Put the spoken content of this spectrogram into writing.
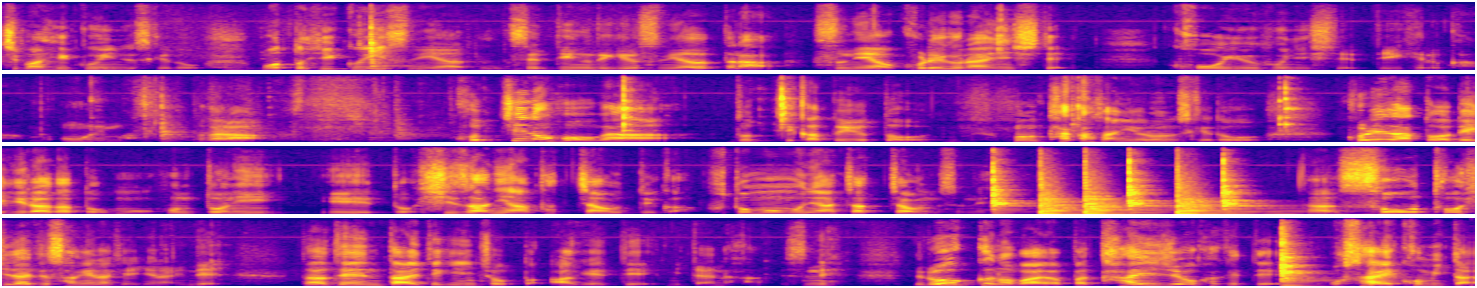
一番低いんですけどもっと低いスネアセッティングできるスネアだったらスネアをこれぐらいにしてこういうふうにしてっていけるかなと思います。だからこっちの方がどっちかというとこの高さによるんですけどこれだとレギュラーだともう。本当に、えーと、膝に当たっちゃうっていうか太ももに当たっちゃうんですよね。だから相当左手下げなきゃいけないんでだ全体的にちょっと上げてみたいな感じですね。ロックの場合はやっぱり体重をかけて抑え込みたい。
